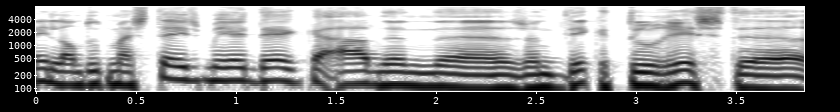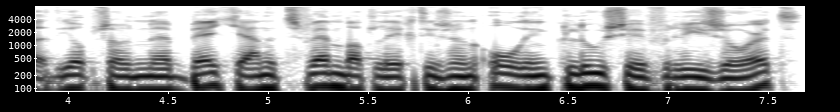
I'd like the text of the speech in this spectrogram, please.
Nederland doet mij steeds meer denken aan een, eh, zo'n dikke toerist eh, die op zo'n eh, bedje aan het zwembad ligt in zo'n all-inclusive resort.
